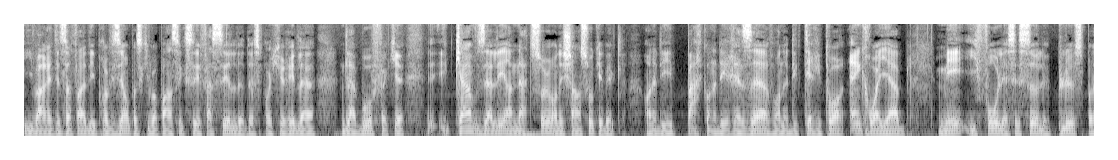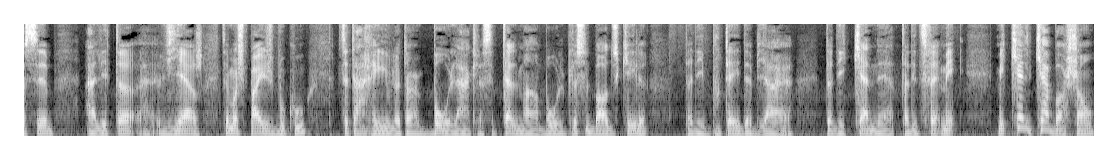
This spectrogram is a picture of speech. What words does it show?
il va arrêter de se faire des provisions parce qu'il va penser que c'est facile de se procurer de la, de la bouffe. Fait que quand vous allez en nature, on est chanceux au Québec. On a des parcs, on a des réserves, on a des territoires incroyables. Mais il faut laisser ça le plus possible à l'état euh, vierge. Tu sais, moi, je pêche beaucoup. Tu sais, t'arrives, là, t'as un beau lac, là, c'est tellement beau. Là. Puis là, sur le bord du quai, là, t'as des bouteilles de bière, t'as des canettes, t'as des différents... Mais, mais quel cabochon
